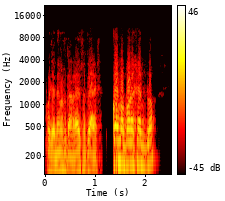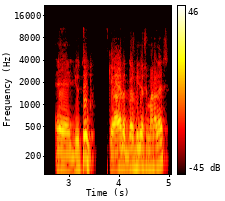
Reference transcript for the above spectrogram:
pues ya tenemos otras redes sociales. Como por ejemplo eh, YouTube, que va a haber dos vídeos semanales,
